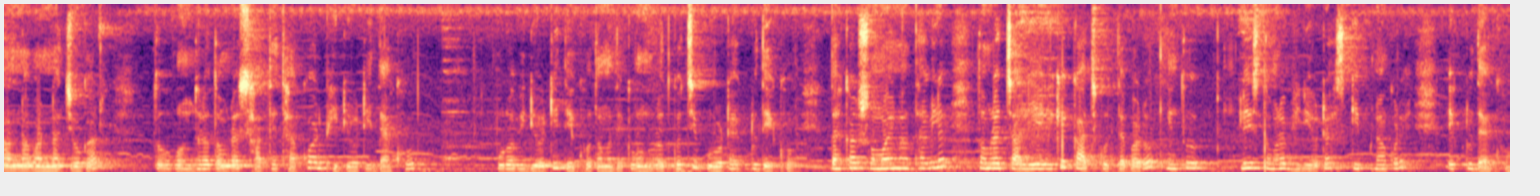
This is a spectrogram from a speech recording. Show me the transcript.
রান্না বান্নার জোগাড়। তো বন্ধুরা, তোমরা সাথে থাকো আর ভিডিওটি দেখো। পুরো ভিডিওটি দেখো। তোমাদেরকে অনুরোধ করছি পুরোটা একটু দেখো। দেখার সময় না থাকলে তোমরা চালিয়ে রেখে কাজ করতে পারো। কিন্তু প্লিজ তোমরা ভিডিওটা স্কিপ না করে একটু দেখো।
